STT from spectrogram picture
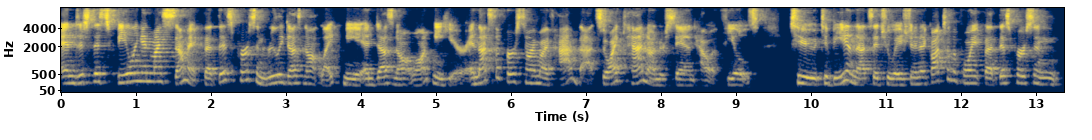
and just this feeling in my stomach that this person really does not like me and does not want me here. And that's the first time I've had that. So I can understand how it feels to to be in that situation. And it got to the point that this person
